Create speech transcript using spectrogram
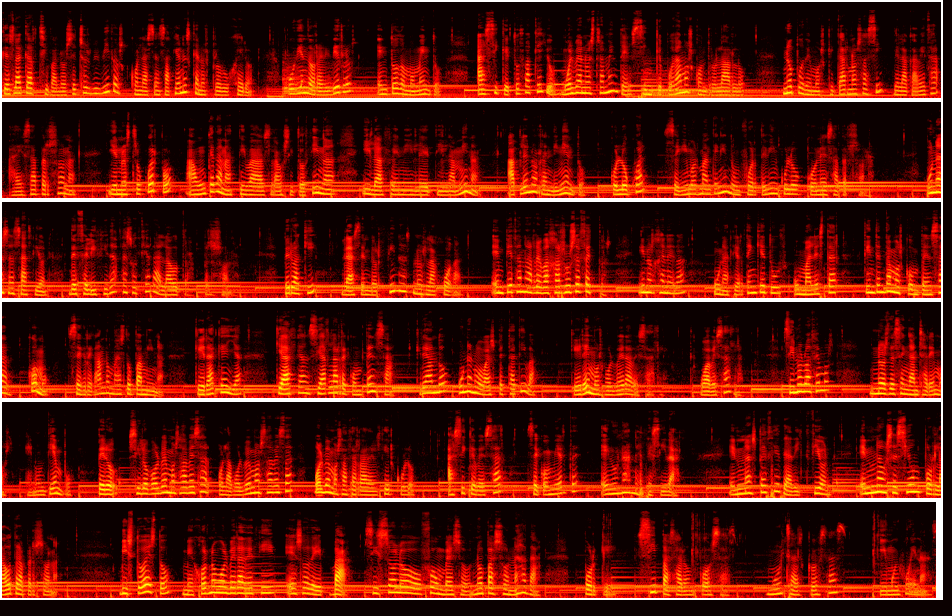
que es la que archiva los hechos vividos con las sensaciones que nos produjeron, pudiendo revivirlos en todo momento. Así que todo aquello vuelve a nuestra mente sin que podamos controlarlo. No podemos quitarnos así de la cabeza a esa persona y en nuestro cuerpo aún quedan activas la oxitocina y la feniletilamina a pleno rendimiento, con lo cual seguimos manteniendo un fuerte vínculo con esa persona. Una sensación de felicidad asociada a la otra persona. Pero aquí las endorfinas nos la juegan, empiezan a rebajar sus efectos y nos genera una cierta inquietud, un malestar que intentamos compensar. ¿Cómo? Segregando más dopamina que era aquella que hace ansiar la recompensa, creando una nueva expectativa. Queremos volver a besarle o a besarla. Si no lo hacemos, nos desengancharemos en un tiempo, pero si lo volvemos a besar o la volvemos a besar, volvemos a cerrar el círculo. Así que besar se convierte en una necesidad, en una especie de adicción, en una obsesión por la otra persona. Visto esto, mejor no volver a decir eso de va, si solo fue un beso, no pasó nada, porque sí pasaron cosas, muchas cosas y muy buenas.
